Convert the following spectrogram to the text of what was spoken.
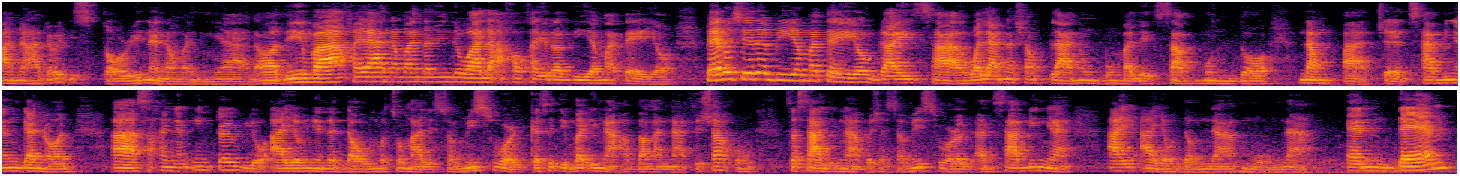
another story na naman yan. O, di ba? Kaya naman naniniwala ako kay Rabia Mateo. Pero si Rabia Mateo, guys, ha, wala na siyang planong bumalik sa mundo ng pageant. Sabi niya ganon, ah, sa kanyang interview, ayaw niya na daw sumali sa Miss World. Kasi di ba inaabangan natin siya kung sasali nga ba siya sa Miss World. At sabi niya, ay ayaw daw na muna. And then,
